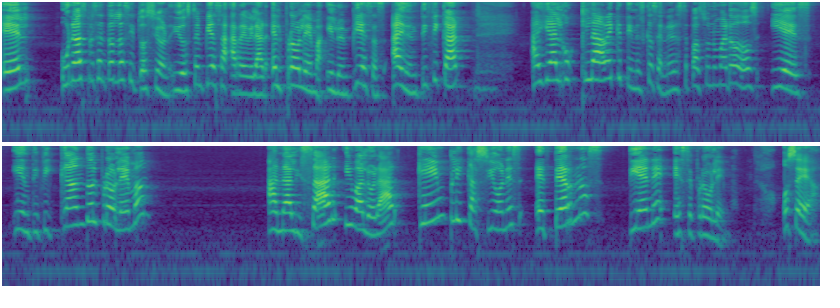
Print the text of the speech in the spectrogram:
Él, una vez presentas la situación y Dios te empieza a revelar el problema y lo empiezas a identificar, hay algo clave que tienes que hacer en este paso número dos y es identificando el problema, analizar y valorar qué implicaciones eternas tiene ese problema. O sea,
